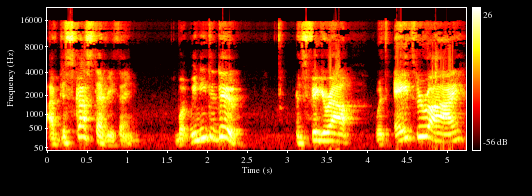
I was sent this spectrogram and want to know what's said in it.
I've discussed everything. What we need to do is figure out with A through I,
